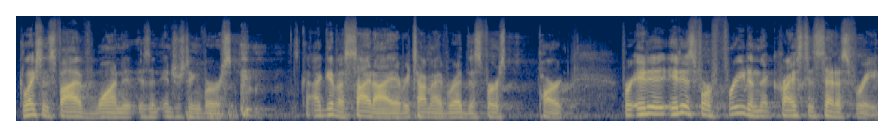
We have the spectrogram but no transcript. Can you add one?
Galatians 5 1 is an interesting verse. I give a side eye every time I've read this first part. For it is for freedom that Christ has set us free.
